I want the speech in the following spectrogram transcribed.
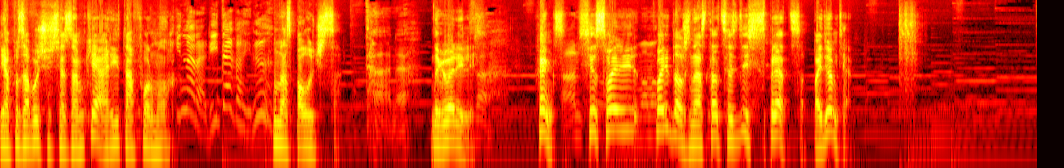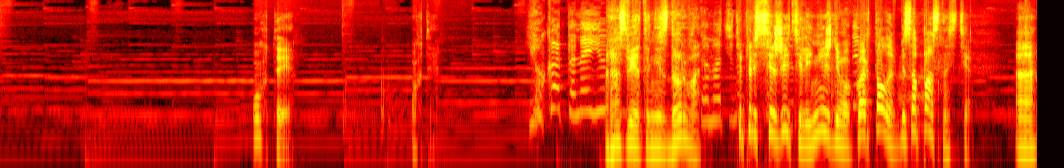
Я позабочусь о замке, а Рита о формулах. У нас получится. Договорились. Хэнкс, все свои твои должны остаться здесь и спрятаться. Пойдемте. Ух ты. Ух ты. Разве это не здорово? Теперь все жители Нижнего квартала в безопасности. А,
